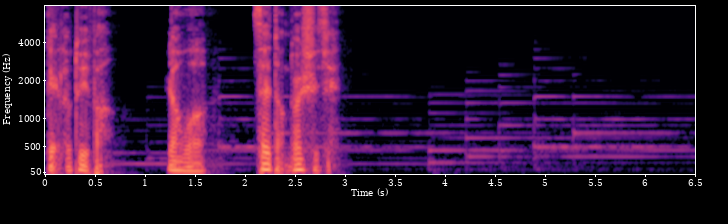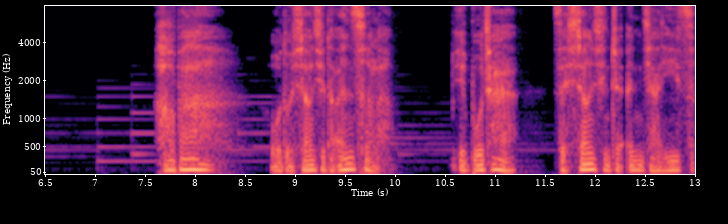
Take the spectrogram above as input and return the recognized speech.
给了对方，让我再等段时间。好吧，我都相信他 n 次了，也不差。在相信这 n 加一次。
